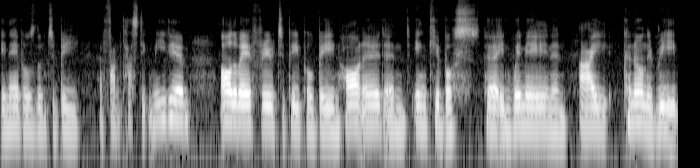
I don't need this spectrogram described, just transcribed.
enables them to be a fantastic medium, all the way through to people being haunted and incubus hurting women. And I can only read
